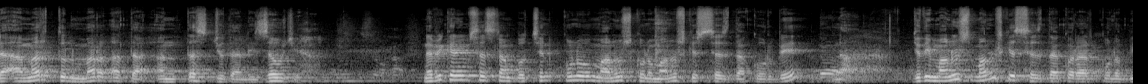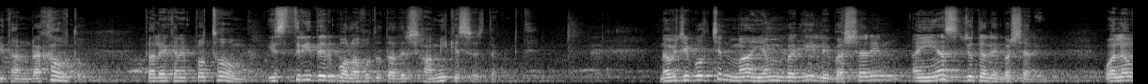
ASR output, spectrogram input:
লা আমারতুল মারআতা আন তাসজুদা লিজাওজিহা নবী করিম সাল্লাম বলছেন, কোনো মানুষ কোনো মানুষকে সেজদা করবে না। যদি মানুষ, মানুষকে সেজদা করার কোনো বিধান রাখা হতো তাহলে এখানে প্রথম স্ত্রীদের বলা হতো তাদের স্বামীকে সেজদা করতে। নবীজি বলছেন, মা ইয়ামবাগি লিবাশারিন আইয়াস জুদা লিবাশারিন ওয়ালাউ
